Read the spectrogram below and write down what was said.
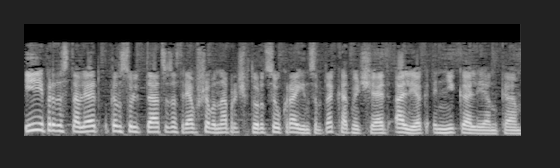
и предоставляют консультации застрявшим напрочь в Турции украинцам, так отмечает Олег Николенко.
